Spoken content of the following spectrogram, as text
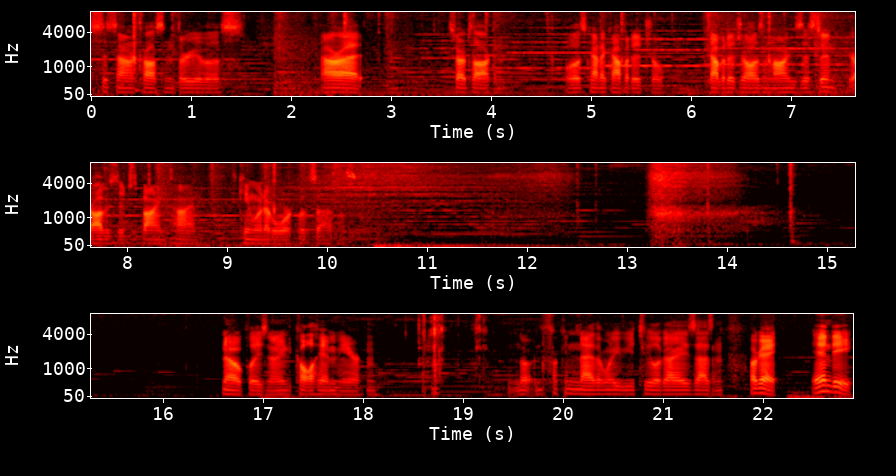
Sits down across from three of us. Alright. Start talking. Well, it's kind of confidential. Confidential as non-existent, you're obviously just buying time. The king would never work with assassins. No, please, no, I need to call him here. No, fucking neither one of you two look like assassins. Okay, Indy,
